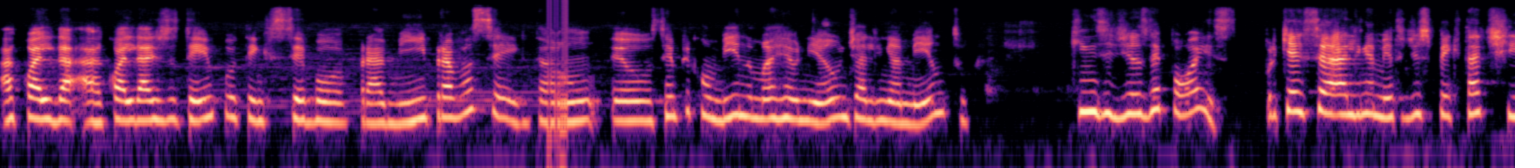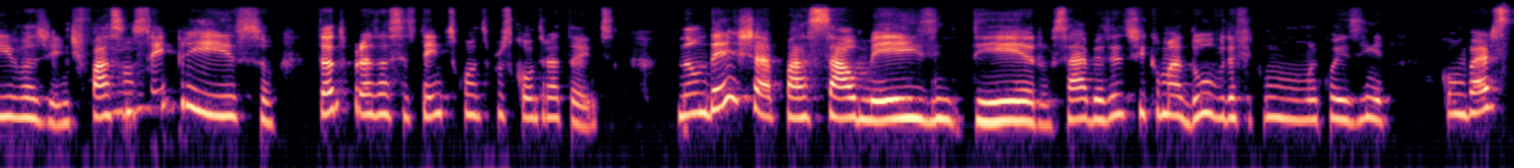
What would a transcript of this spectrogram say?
a qualidade, a qualidade do tempo tem que ser boa para mim e para você. Então, eu sempre combino uma reunião de alinhamento 15 dias depois, porque esse é alinhamento de expectativas, gente. Façam uhum. sempre isso, tanto para as assistentes quanto para os contratantes. Não deixa passar o mês inteiro, sabe? Às vezes fica uma dúvida, fica uma coisinha. Conversa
